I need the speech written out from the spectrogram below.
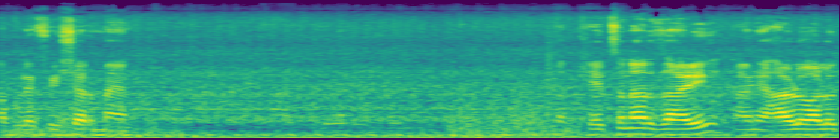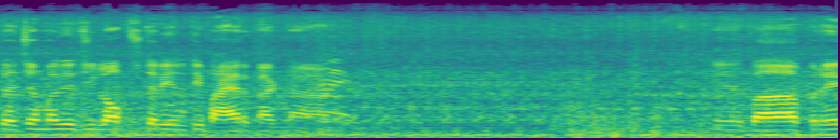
आपले फिशरमॅन खेचणार जाळी आणि हळूहळू त्याच्यामध्ये जी लॉबस्टर येईल ती बाहेर काढणार. अरे बाप रे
